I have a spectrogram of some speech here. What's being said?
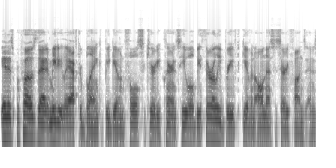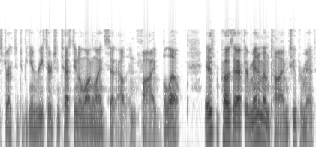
It is proposed that immediately after blank be given full security clearance, he will be thoroughly briefed, given all necessary funds, and instructed to begin research and testing along lines set out in 5 below. It is proposed that after minimum time to permit,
